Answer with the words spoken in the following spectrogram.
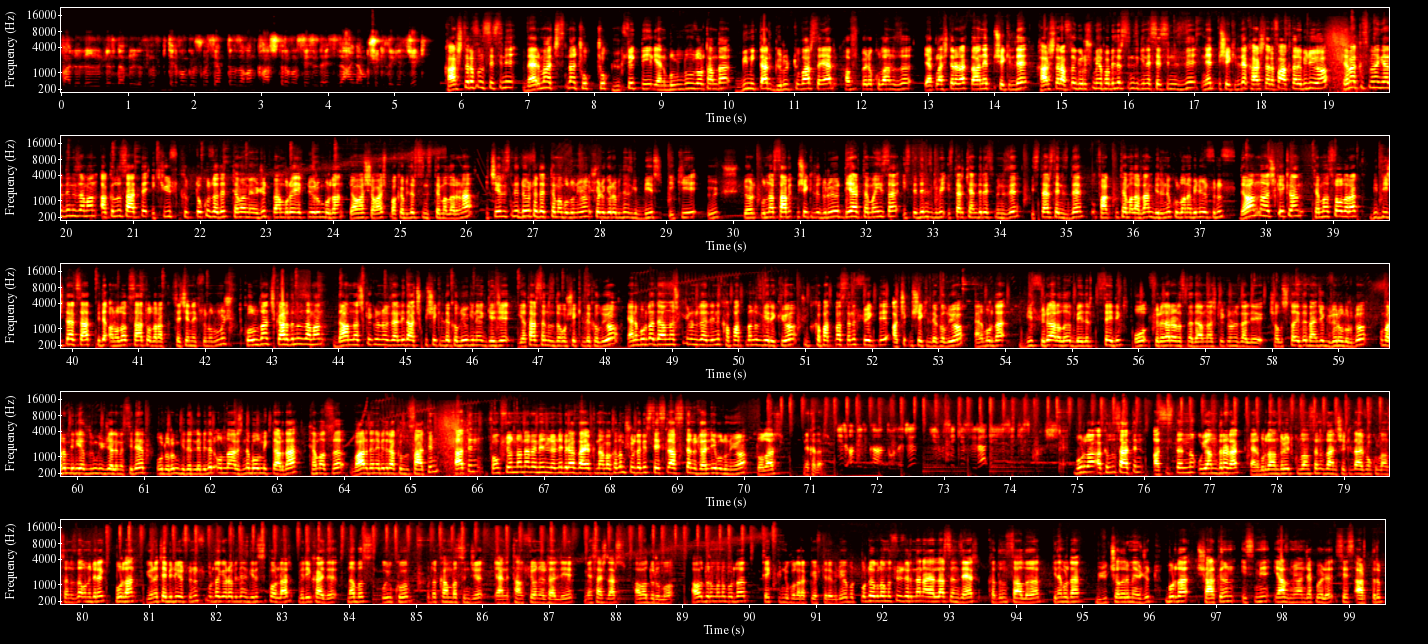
hoparlörleri üzerinden duyuyorsunuz. Bir telefon görüşmesi yaptığınız zaman karşı tarafın sesi de size aynen bu şekilde gelecek. Karşı tarafın sesini verme açısından çok çok yüksek değil. Yani bulunduğunuz ortamda bir miktar gürültü varsa eğer hafif böyle kulağınızı yaklaştırarak daha net bir şekilde karşı tarafla görüşme yapabilirsiniz. Yine sesinizi net bir şekilde karşı tarafa aktarabiliyor. Tema kısmına geldiğimiz zaman akıllı saatte 249 adet tema mevcut. Ben buraya ekliyorum buradan. Yavaş yavaş bakabilirsiniz temalarına. İçerisinde 4 adet tema bulunuyor. Şöyle görebildiğiniz gibi 1, 2, 3, 4 bunlar sabit bir şekilde duruyor. Diğer temayı ise istediğiniz gibi ister kendi resminizi isterseniz de farklı temalardan birini kullanabiliyorsunuz. Devamlı açık ekran teması olarak bir dijital saat bir de analog saat olarak seçenek sunulmuş. Kolunuzdan çıkardığınız zaman devamlı açık ekran özelliği de açık bir şekilde kalıyor. Yine gece yatarsanız da o şekilde kalıyor. Yani burada devamlı açık ekran özelliğini kapatmanız gerekiyor. Çünkü kapatmazsanız sürekli açık bir şekilde kalıyor. Yani burada bir süre aralığı belirtseydik o süreler arasında devamlı açık ekran özelliği çalışsaydı bence güzel olurdu. Umarım bir yazılım güncellemesiyle bu durum giderilebilir. Onun haricinde bol miktarda teması var denebilir akıllı saatin. Saatin fonksiyonlarına ve menülerine biraz daha yakından bakalım. Şurada bir sesli asistan özelliği bulunuyor. Dolar ne kadar? 1 Amerikan doları 28 lira 58 kuruş. Burada akıllı saatin asistanını uyandırarak yani burada Android kullansanız da aynı şekilde iPhone kullansanız da onu direkt buradan yönetebiliyorsunuz. Burada görebildiğiniz gibi sporlar, veri kaydı, nabız, uyku, burada kan basıncı yani tansiyon özelliği, mesajlar, hava durumu, Hava durumunu burada tek günlük olarak gösterebiliyor. Bur- Burada uygulaması üzerinden ayarlarsanız eğer kadın sağlığı yine burada müzik çaları mevcut. Burada şarkının ismi yazmıyor ancak böyle ses arttırıp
